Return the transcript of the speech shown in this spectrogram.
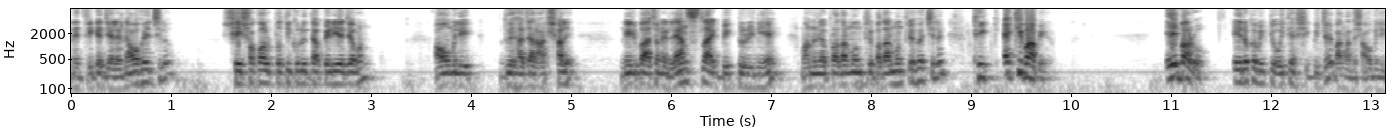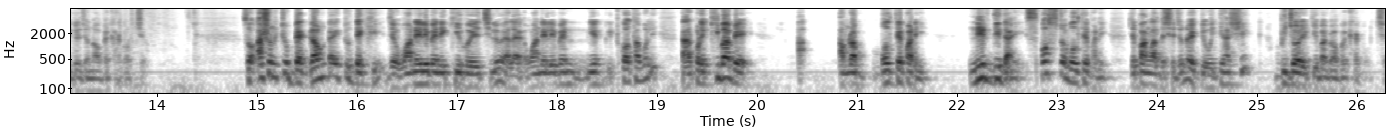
নেত্রীকে জেলে নেওয়া হয়েছিল, সেই সকল প্রতিকূলতা পেরিয়ে যেমন আওয়ামী লীগ দুই হাজার আট সালে নির্বাচনে ল্যান্ডস্লাইড ভিক্টোরি নিয়ে মাননীয় প্রধানমন্ত্রী প্রধানমন্ত্রী হয়েছিলেন, ঠিক একইভাবে এইবারও এরকম একটি ঐতিহাসিক বিজয় বাংলাদেশ আওয়ামী লীগের জন্য অপেক্ষা করছে। সো আসুন একটু ব্যাকগ্রাউন্ডটা একটু দেখি যে ওয়ান ইলেভেনে কি হয়েছিল ওয়ান ইলেভেন নিয়ে একটু কথা বলি, তারপরে কীভাবে আমরা বলতে পারি, নির্দ্বিধায়, স্পষ্ট বলতে পারি যে বাংলাদেশের জন্য একটি ঐতিহাসিক বিজয় কীভাবে অপেক্ষা করছে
